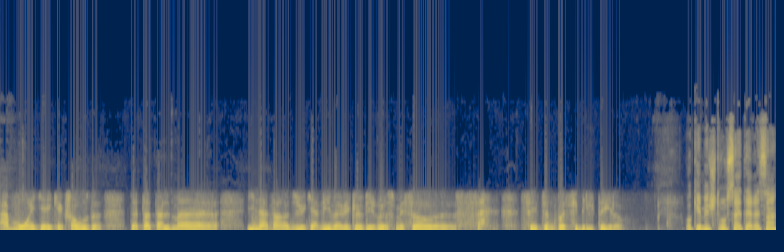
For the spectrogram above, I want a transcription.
à moins qu'il y ait quelque chose de, totalement euh, inattendu qui arrive avec le virus, mais ça, ça c'est une possibilité, là. OK, mais je trouve ça intéressant.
